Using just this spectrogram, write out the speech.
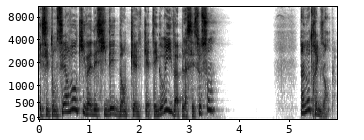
Et c'est ton cerveau qui va décider dans quelle catégorie il va placer ce son. Un autre exemple.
